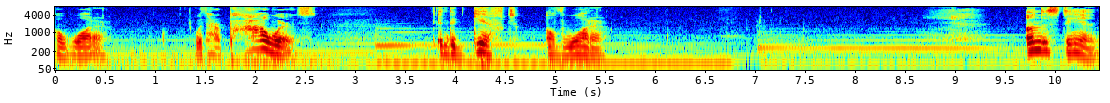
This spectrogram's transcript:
her water, with her powers and the gift of water. Understand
